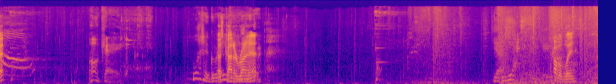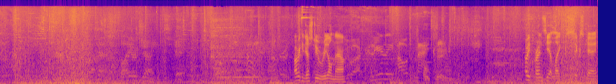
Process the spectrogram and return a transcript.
Eh, Okay. What a great. That's kind of running it. Yes. Yes. Probably. Fire giant. Probably can just do real now. You are clearly outmatched. Okay. Probably Frenzy at like 6k.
